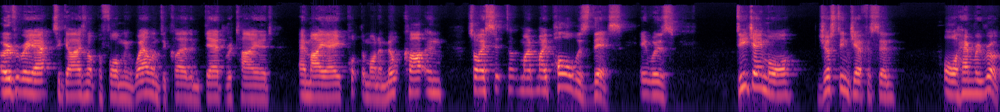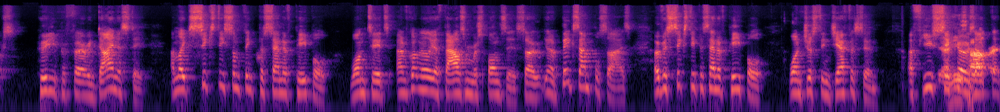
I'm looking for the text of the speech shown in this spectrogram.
overreact to guys not performing well and declare them dead, retired, MIA, put them on a milk carton. So I my, my poll was this. It was DJ Moore, Justin Jefferson, or Henry Ruggs. Who do you prefer in Dynasty? And like 60 something percent of people wanted, and I've got nearly a thousand responses. So, you know, big sample size. Over 60% of people one Justin Jefferson. A few yeah, sickos out there.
